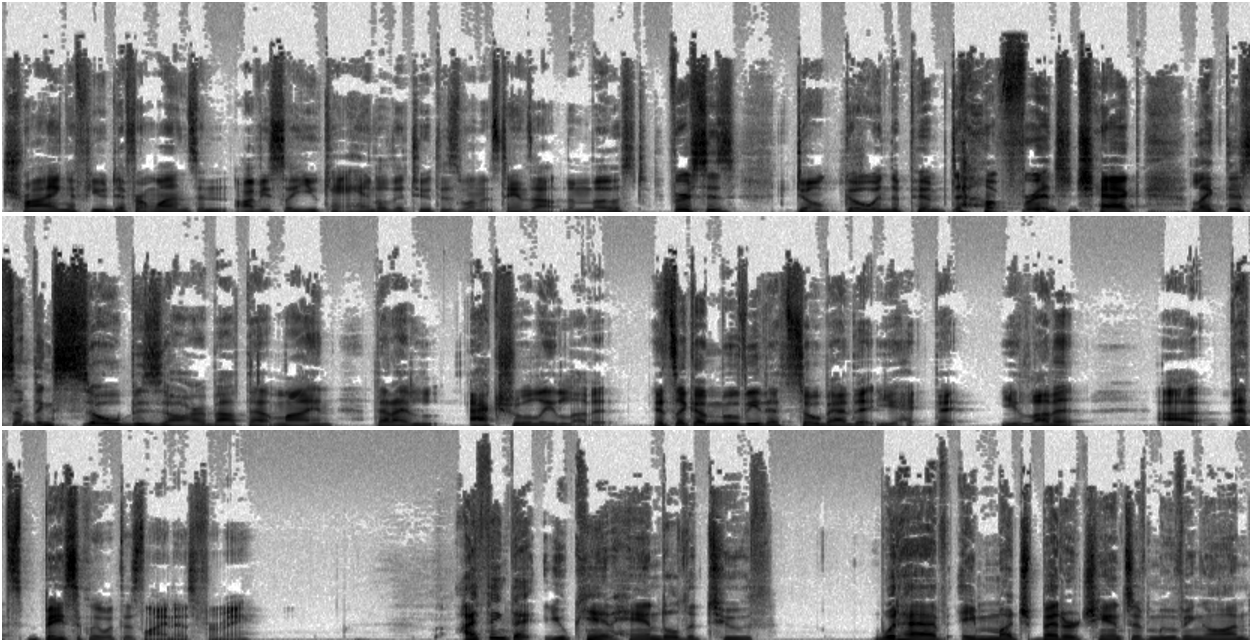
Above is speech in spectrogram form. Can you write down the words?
trying a few different ones, and obviously, you can't handle the tooth is one that stands out the most. Versus, don't go in the pimped out fridge, Jack. Like, there's something so bizarre about that line that I actually love it. It's like a movie that's so bad that you that you love it. Uh, that's basically what this line is for me. I think that you can't handle the tooth would have a much better chance of moving on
